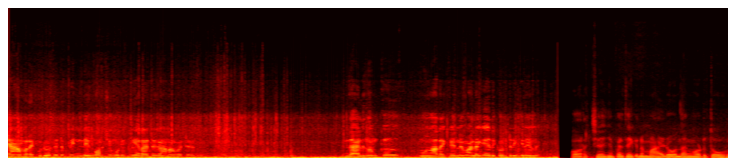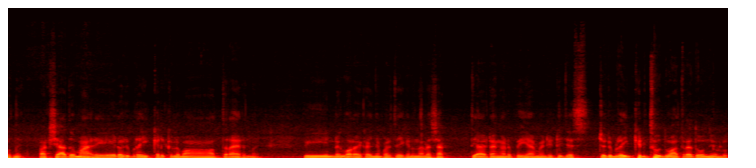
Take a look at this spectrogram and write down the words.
ക്യാമറയിൽ കൂടി നോക്കിയിട്ട് പിന്നെയും കുറച്ചും കൂടി ക്ലിയർ ആയിട്ട് കാണാൻ പറ്റുമായിരുന്നു എന്തായാലും നമുക്ക് മൂന്നാറേക്ക് തന്നെ മല കയറിക്കൊണ്ടിരിക്കുന്നതാണ് കുറച്ച് കഴിഞ്ഞപ്പോഴത്തേക്കിന് മഴ ഒന്ന് അങ്ങോട്ട് തോർന്ന്. പക്ഷെ അത് മഴയുടെ ഒരു ബ്രേക്ക് എടുക്കൽ മാത്രമായിരുന്നു വീണ്ടും കുറേ കഴിഞ്ഞപ്പോഴത്തേക്കിനും നല്ല ശക്തിയായിട്ട് അങ്ങോട്ട് പെയ്യാൻ വേണ്ടിയിട്ട് ജസ്റ്റ് ഒരു ബ്രേക്ക് എടുത്തു എന്ന് മാത്രമേ തോന്നിയുള്ളൂ.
